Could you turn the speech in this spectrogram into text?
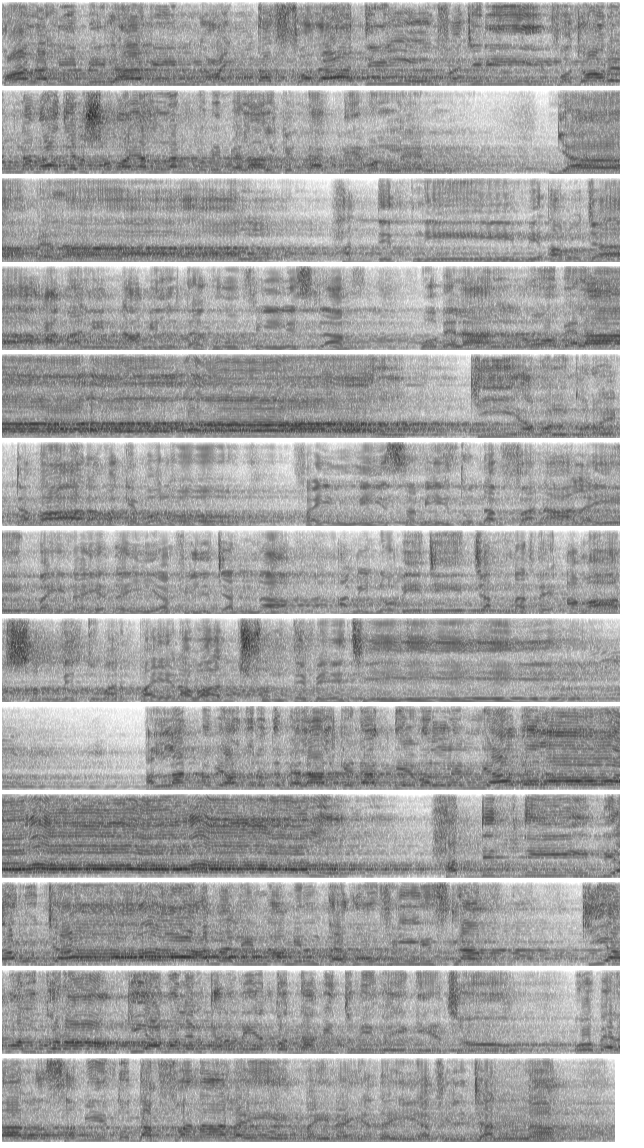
قال لي بلال عند الصلاة الفجر ফজরের নামাজের সময় আল্লাহ নবী বেলালকে ডাক দিয়ে বললেন ইয়া বেলাল হাদ্দিথনি বিআরজা আমালিন আমিলতাহু ফিল ইসলাম ও বেলাল ও বেলাল, কি আমল করো একটা বার আমাকে বলো। ফাইন্নি সামিতু দাফানা আলাইক বাইনা ফিল জান্নাহ আমি নবীজি জান্নাতে আমার সামনে তোমার পায়ের আওয়াজ শুনতে পেয়েছি। আল্লাহ নবী হযরত বেলালকে ডাক দিয়ে বললেন, ইয়া বেলাল! হাদ্দিথনি বিআরজা আমালিন আমিলতাহু ফিল ইসলাম। কি আমল করো? কি আমলের কারণে এত দামি তুমি হয়ে গিয়েছো? ও বেলাল, সামিতু দাফানা লাইক বাইনা ইয়াদাইয়া ফিল জান্নাহ।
